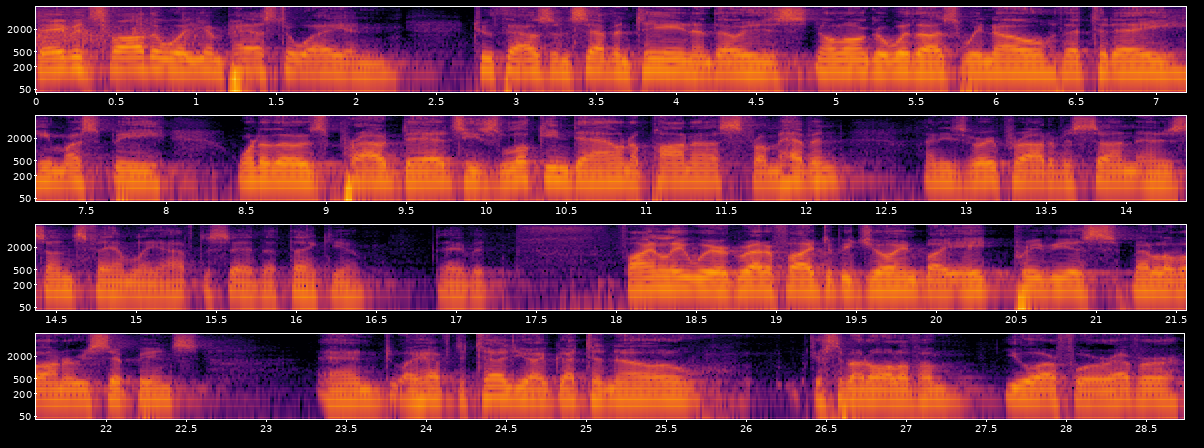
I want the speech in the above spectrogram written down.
David's father, William, passed away in 2017, and though he's no longer with us, we know that today he must be one of those proud dads. He's looking down upon us from heaven, and he's very proud of his son and his son's family. I have to say that. Thank you, David. Finally, we are gratified to be joined by eight previous Medal of Honor recipients. And I have to tell you, I've got to know just about all of them. You are forever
